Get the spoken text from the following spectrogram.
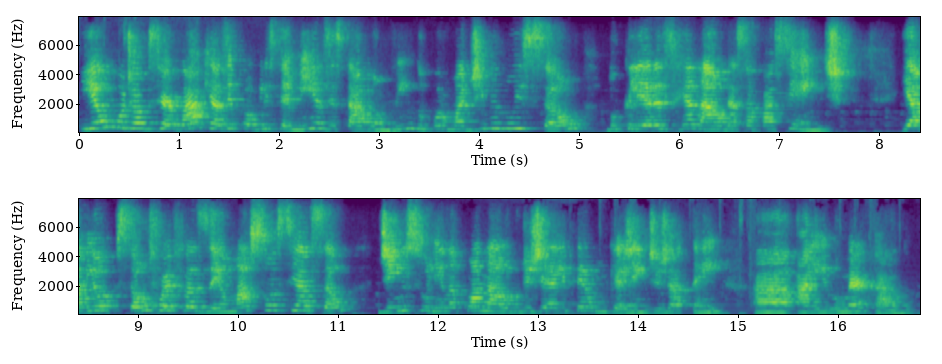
E eu pude observar que as hipoglicemias estavam vindo por uma diminuição do clearance renal dessa paciente. E a minha opção foi fazer uma associação de insulina com análogo de GLP-1, que a gente já tem ah, aí no mercado.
